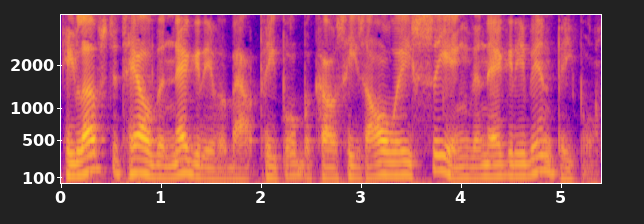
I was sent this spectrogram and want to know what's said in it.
He loves to tell the negative about people because he's always seeing the negative in people.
